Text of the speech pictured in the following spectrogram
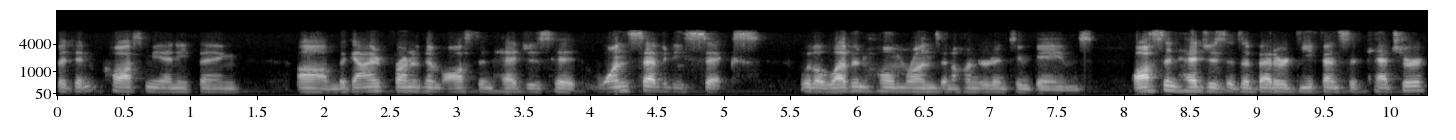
but didn't cost me anything. Um, the guy in front of him, Austin Hedges, hit 176 with 11 home runs in 102 games. Austin Hedges is a better defensive catcher,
